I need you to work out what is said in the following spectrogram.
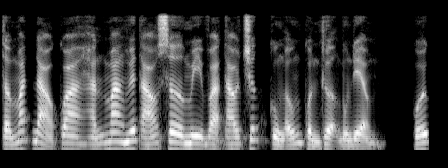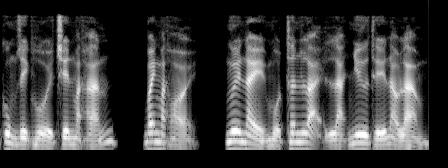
tầm mắt đảo qua hắn mang huyết áo sơ mi và tao trước cùng ống quần thượng bùn điểm, cuối cùng dịch hồi trên mặt hắn, banh mặt hỏi, ngươi này một thân lại là như thế nào làm?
